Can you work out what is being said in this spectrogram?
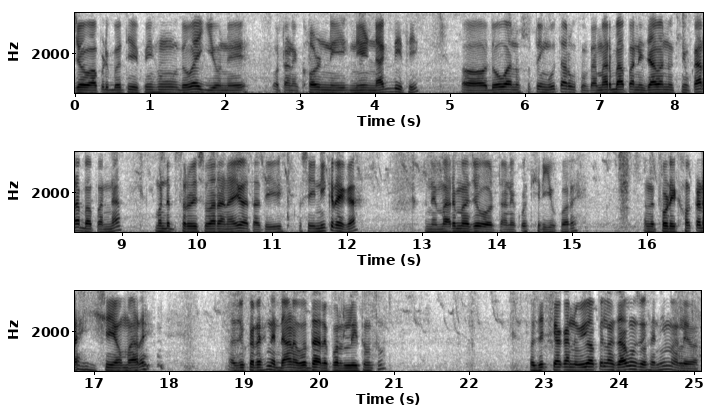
જો આપણી બધી ભીહું ધોવાઈ ગયું ને પોતાને ખળની નીણ નાખી દીધી દોવાનું શૂટિંગ ઉતારવું હતું મારા બાપાને જવાનું થયું, કારા બાપાના. મંડપ સર્વિસવાળાને આવ્યા હતા તે પછી નીકળે ગયા અને મારેમાં જોવો ટાણે કોથીરિયું કરે. અને થોડીક હકડાઈ છે અમારે. હજુ કરે ને, દાણા વધારે ભરી લીધું હતું અજીત કાકાનું વિવાહ પહેલાં જવું જોઈએ નીમાં લેવા.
